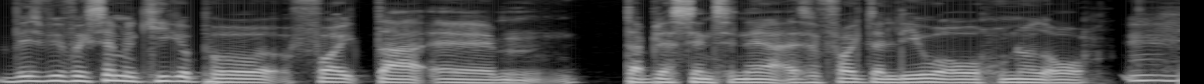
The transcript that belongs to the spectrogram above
hvis vi for eksempel kigger på folk, der, øh, der bliver centenær, altså folk, der lever over 100 år, mm.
